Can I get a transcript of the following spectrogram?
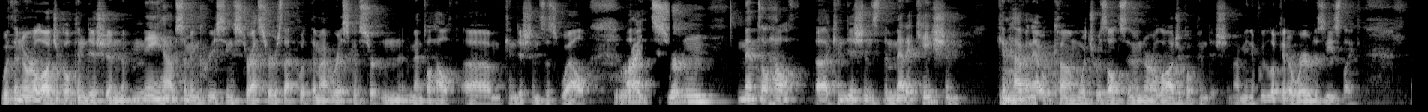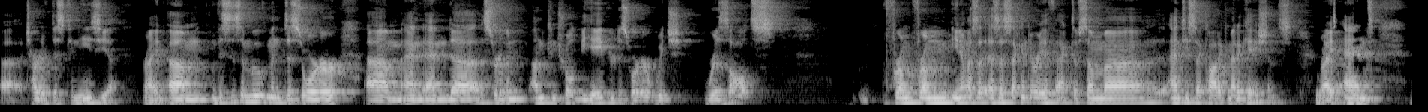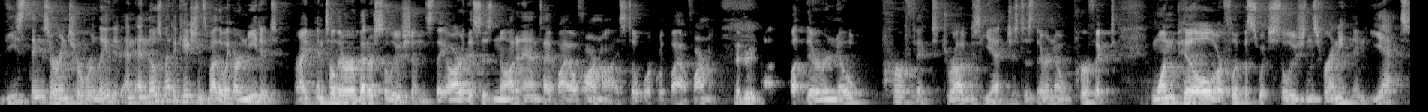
with a neurological condition may have some increasing stressors that put them at risk of certain mental health um, conditions as well. Right. Uh, certain mental health uh, conditions, the medication can have an outcome which results in a neurological condition. I mean, if we look at a rare disease like uh, tardive dyskinesia, right? Um, this is a movement disorder um, and and uh, sort of an uncontrolled behavior disorder, which results from from you know as a, as a secondary effect of some uh, antipsychotic medications, right? And these things are interrelated, and and those medications, by the way, are needed right? Until there are better solutions. They are, this is not an anti biopharma. I still work with biopharma. Agreed. Uh, but there are no perfect drugs yet, just as there are no perfect one pill or flip a switch solutions for anything yet.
